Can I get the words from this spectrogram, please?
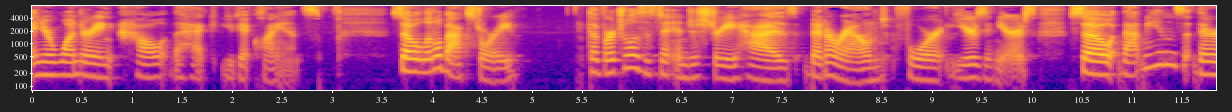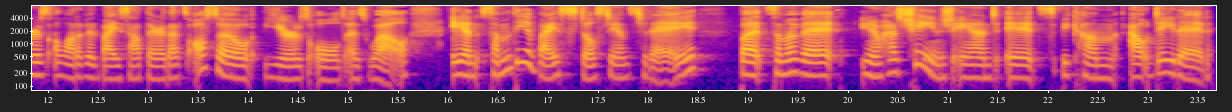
and you're wondering how the heck you get clients. So, a little backstory the virtual assistant industry has been around for years and years. So that means there's a lot of advice out there that's also years old as well. And some of the advice still stands today, but some of it, you know, has changed and it's become outdated.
